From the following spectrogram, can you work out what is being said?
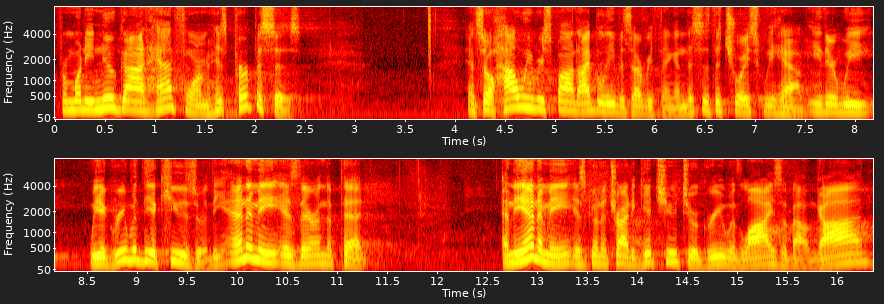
from what he knew God had for him, his purposes? And so, how we respond, I believe, is everything. And this is the choice we have. Either we, we agree with the accuser, the enemy is there in the pit, and the enemy is going to try to get you to agree with lies about God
